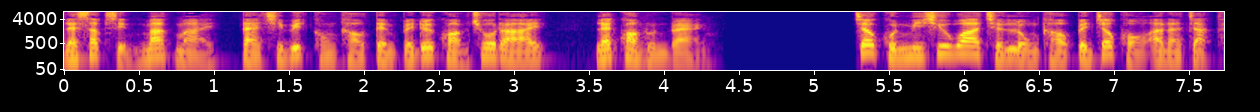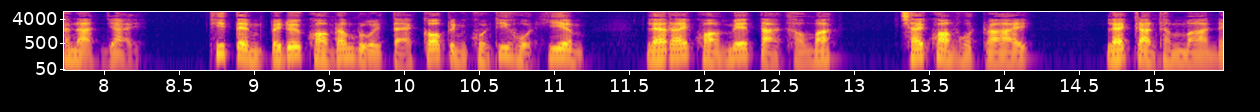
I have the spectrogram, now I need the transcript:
และทรัพย์สินมากมาย แต่ชีวิตของเขาเต็มไปด้วยความชั่วร้ายและความรุนแรง เจ้าขุนมีชื่อว่าเฉินหลงเขาเป็นเจ้าของอาณาจักรขนาดใหญ่ ที่เต็มไปด้วยความร่ำรวยแต่ก็เป็นคนที่โหดเหี้ยม และไร้ความเมตตาเขามัก ใช้ความโหดร้าย และการทำมาใน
